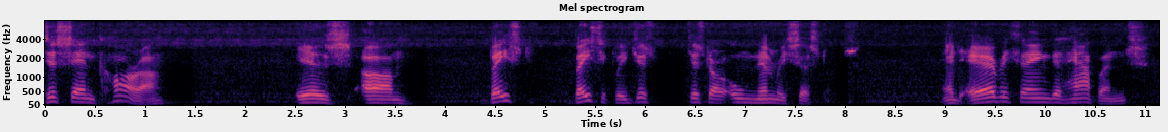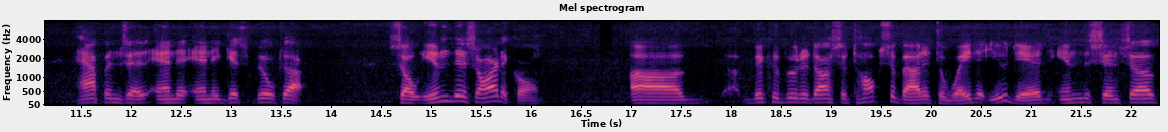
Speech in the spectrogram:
this Sankara is um, based basically just just our own memory systems, and everything that happens happens and and it gets built up. So in this article, uh, Bhikkhu Buddhadasa talks about it the way that you did, in the sense of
